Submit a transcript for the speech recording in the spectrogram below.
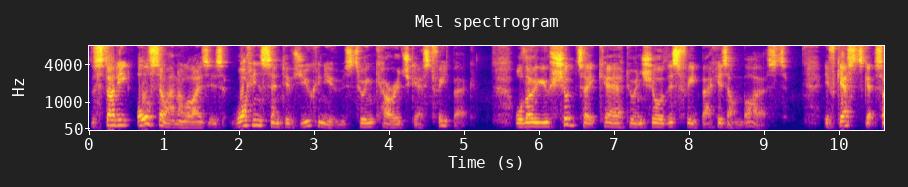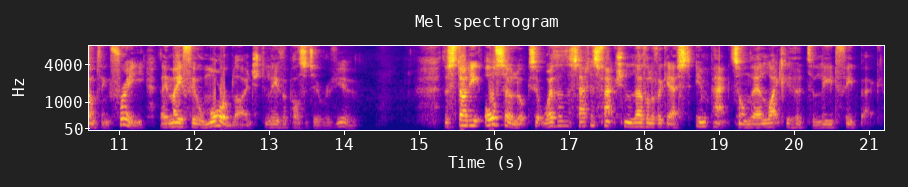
The study also analyses what incentives you can use to encourage guest feedback, although you should take care to ensure this feedback is unbiased. If guests get something free, they may feel more obliged to leave a positive review. The study also looks at whether the satisfaction level of a guest impacts on their likelihood to lead feedback.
